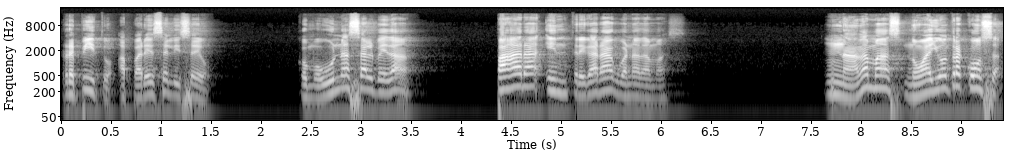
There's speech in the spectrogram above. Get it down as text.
Repito, aparece Eliseo como una salvedad para entregar agua nada más. Nada más, no hay otra cosa.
